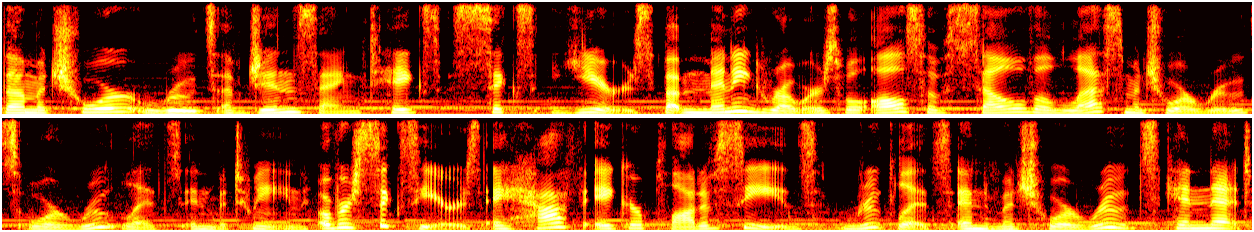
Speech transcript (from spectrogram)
the mature roots of ginseng takes six years, but many growers will also sell the less mature roots or rootlets in between. Over six years, a half acre plot of seeds, rootlets, and mature roots can net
